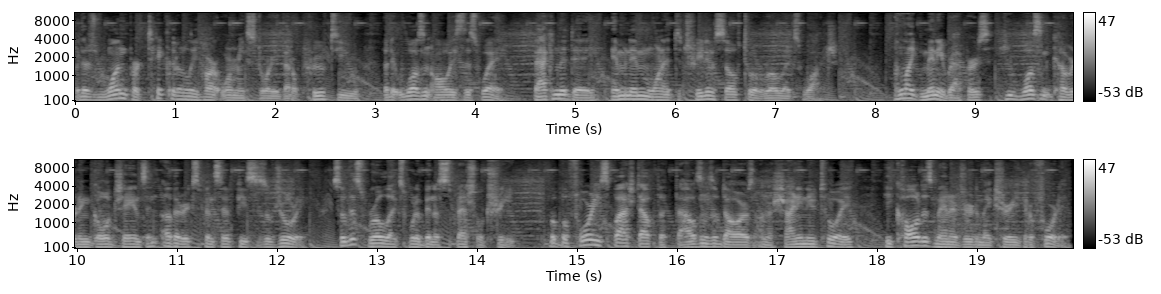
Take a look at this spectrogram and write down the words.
but there's one particularly heartwarming story that'll prove to you that it wasn't always this way. Back in the day, Eminem wanted to treat himself to a Rolex watch. Unlike many rappers, he wasn't covered in gold chains and other expensive pieces of jewelry, so this Rolex would have been a special treat. But before he splashed out the thousands of dollars on a shiny new toy, he called his manager to make sure he could afford it.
